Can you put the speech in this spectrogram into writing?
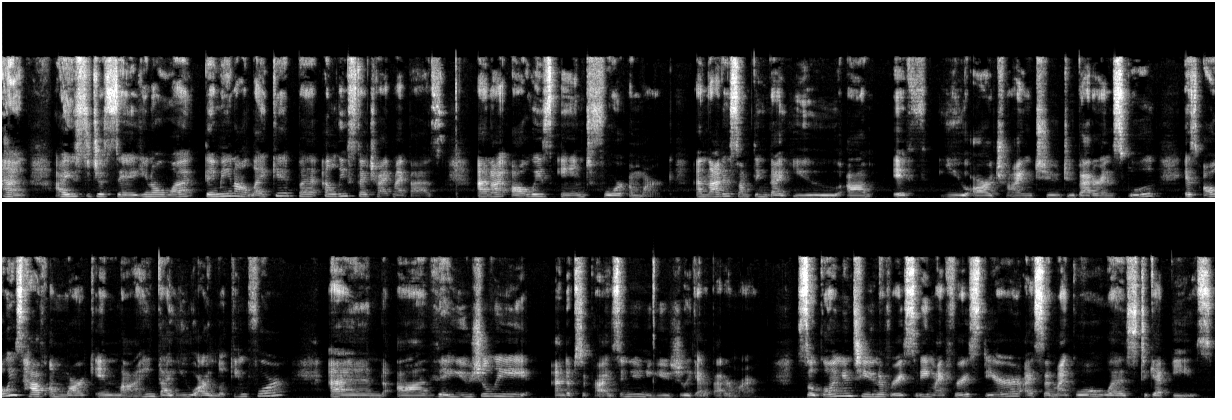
And I used to just say, you know what, they may not like it, but at least I tried my best. And I always aimed for a mark. And that is something that you, um, if you are trying to do better in school, is always have a mark in mind that you are looking for. And uh, they usually end up surprising you, and you usually get a better mark. So going into university, my first year, I said my goal was to get B's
